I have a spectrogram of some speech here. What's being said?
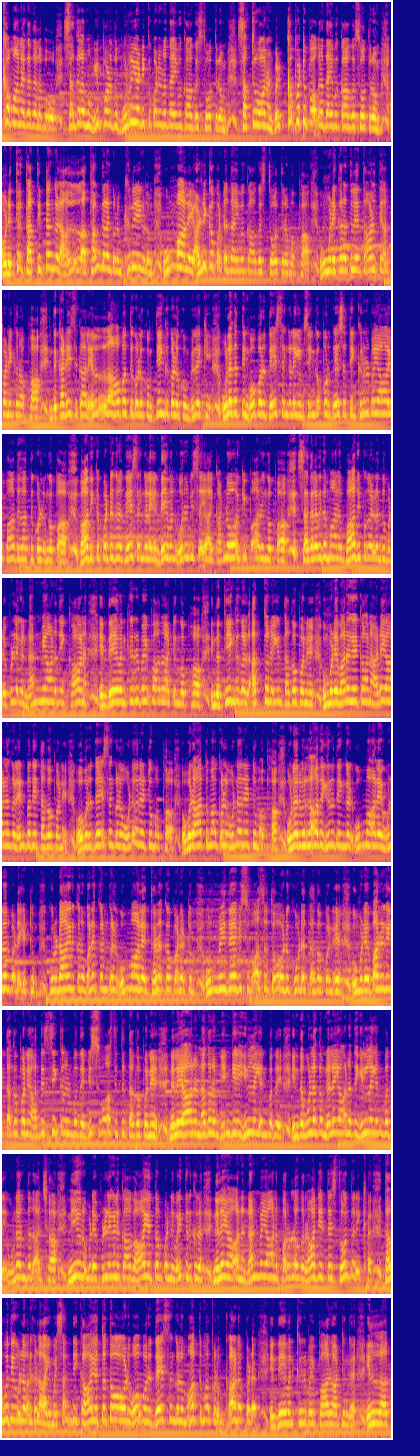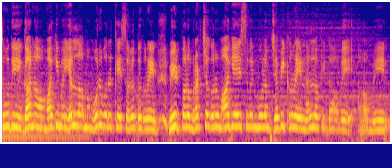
ரீக்கமானகதலமோ சகலமும் இப்பொழுது முறியடிக்கப்படுகிற தயவுக்காக சோத்திரம் சத்ருவானன் வெட்கப்பட்டு போகிற தயவுக்காக சோத்திரம் அவனுடைய தி- த- திட்டங்கள் எல்லா தந்திரங்களும் கிரியைகளும் உம்மாலே அழிக்கப்பட்ட தயவுக்காக ஸ்தோத்திரம் அப்பா உம்முடைய கரத்திலே தாழ்த்தி அர்ப்பணிக்கிறப்பா இந்த கடைசி கால எல்லா ஆபத்துகளுக்கும் தீங்குகளுக்கும் விலக்கி உலகத்தின் ஒவ்வொரு தேசங்களையும் சிங்கப்பூர் தேசத்தை கிருபையாய் பாதுகாத்துக் கொள்ளுங்கப்பா. பாதிக்கப்பட்டுகிற தேசங்களை என் தேவன் ஒரு விசையாய் கண்ணோக்கி பாருங்கப்பா. சகல விதமான பாதிப்புகள் இருந்து உம்முடைய பிள்ளைகள் நன்மையானதை காண என் தேவன் கிருபை பாராட்டுங்கப்பா. இந்த தீங்குகள் அத்தனையும் தகப்பனே உம்முடைய வருகைக்கான அடையாளங்கள் என்பதை தகப்பனே ஒவ்வொரு தேசங்களும் உணரட்டும் அப்பா ஒவ்வொரு ஆத்மாக்களும் உணரட்டும் அப்பா உணர்வில்லாத இருதயங்கள் உம்மாலே உணர்வடையட்டும். குருடாயிருக்கிற மனக்கண்கள் உம்மாலே திறக்கப்படட்டும். உம்மீதே விசுவாசத்தோடு கூட தகப்பனே தகப்பனே உம்முடைய வருகை தகப்பனே அது சீக்கிரம் என்பதை விசுவாசித்து தகப்பனே நிலையான நகரம் எங்கே இல்லை என்பதை இந்த உலகம் நிலையானது இல்லை என்பதை உணர்ந்து ராஜா நீர் உம்முடைய பிள்ளைகளுக்காக ஆயத்தம் பண்ணி வைத்திருக்கிற நிலையான நன்மையான பரலோக ராஜ்யத்தை சோந்தரிக்க தகுதி உள்ளவர்களாய் உமை சந்திக்க ஆயத்தத்தோடு ஒவ்வொரு தேசங்களும் ஆத்மாக்களும் காணப்பட. என் தேவன் கிருபை பாராட்டுங்க. எல்லா தூதி கனம் மகிமை எல்லாமும் ஒருவருக்கே செலுத்துகிறேன். மீட்பரும் ரட்சகரும் ஆகிய இயேசுவின் மூலம் ஜெபிக்கிறேன் நல்ல பிதாவே. ஆமேன்.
